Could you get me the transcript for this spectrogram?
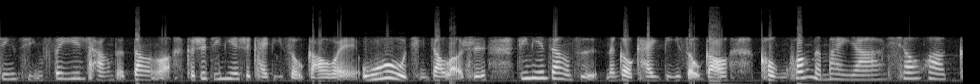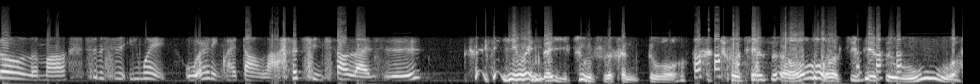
心情非常的荡哦。可是今天是开低走高哎，呜，请教老师，今天这样子能够开低走高，恐慌的卖压消化够了吗？是不是因为五二零快到了？请教老师。因为你的语助词很多，昨天是哦，今天是五五啊。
